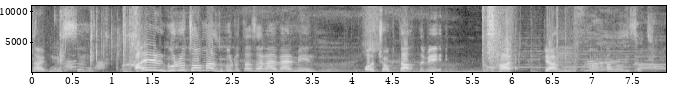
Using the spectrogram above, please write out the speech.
takmışsın. Hayır Groot olmaz. Groot'a zarar vermeyin. O çok tatlı bir ha, canlı ananı satayım.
